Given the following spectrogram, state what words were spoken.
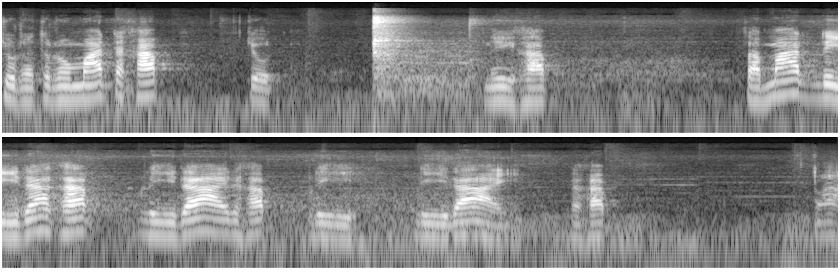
จุดอัตโนมัตินะครับ จุดนี่ครับ สามารถรีนะครับรีได้นะครับรีรีได้นะครับอ่า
